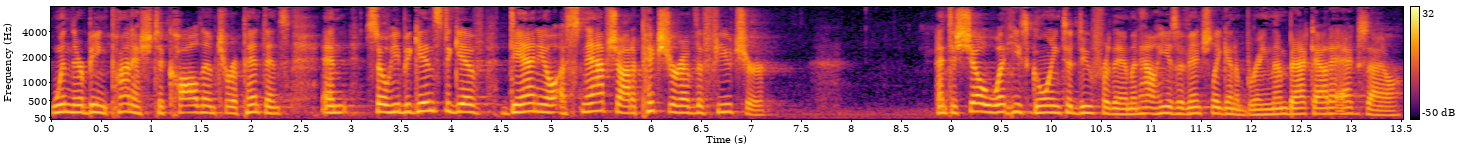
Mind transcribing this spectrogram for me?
when they're being punished, to call them to repentance. And so he begins to give Daniel a snapshot, a picture of the future, and to show what he's going to do for them and how he is eventually going to bring them back out of exile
